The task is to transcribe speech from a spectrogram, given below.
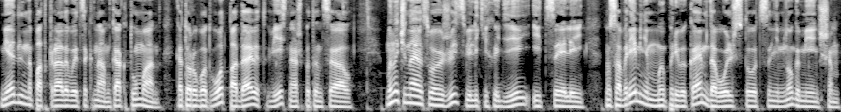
медленно подкрадывается к нам, как туман, который вот-вот подавит весь наш потенциал. Мы начинаем свою жизнь с великих идей и целей, но со временем мы привыкаем довольствоваться немного меньшим.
